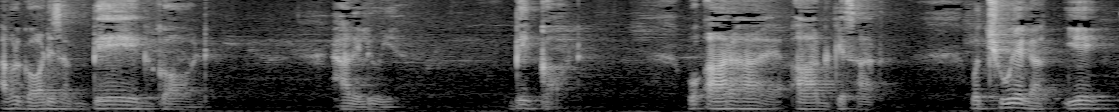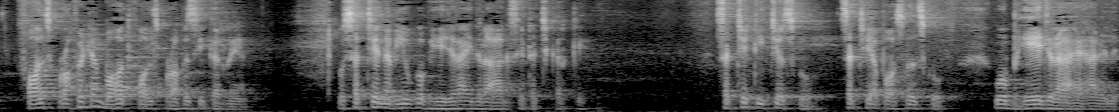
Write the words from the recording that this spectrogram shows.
our God is a big God hallelujah big God वो आ रहा है आग के साथ। वो छुएगा। ये फॉल्स प्रॉफिट है, बहुत फॉल्स प्रोफेसी कर रहे हैं। वो सच्चे नबियों को भेज रहा है इधर आग से टच करके। सच्चे टीचर्स को, सच्चे अपोसल्स को वो भेज रहा है हारे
